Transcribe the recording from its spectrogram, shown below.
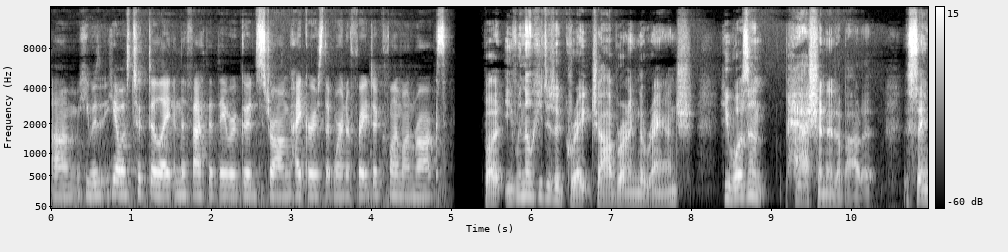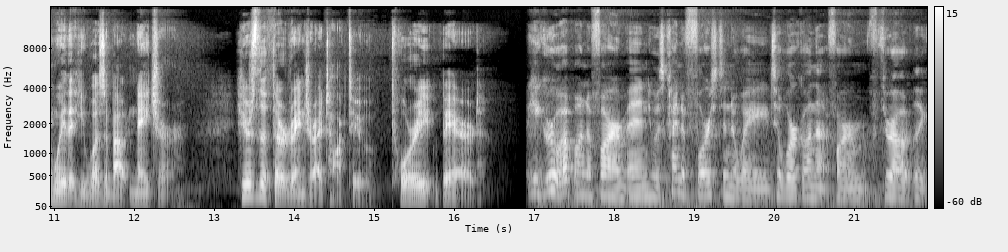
um, he was he always took delight in the fact that they were good, strong hikers that weren't afraid to climb on rocks. But even though he did a great job running the ranch, he wasn't passionate about it the same way that he was about nature. Here's the third ranger I talked to, Tori Baird. He grew up on a farm and he was kind of forced in a way to work on that farm throughout like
